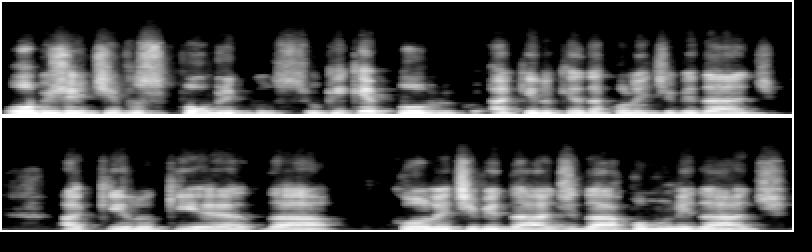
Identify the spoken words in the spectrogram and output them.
objetivos públicos, o que é público? Aquilo que é da coletividade, aquilo que é da coletividade, da comunidade,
